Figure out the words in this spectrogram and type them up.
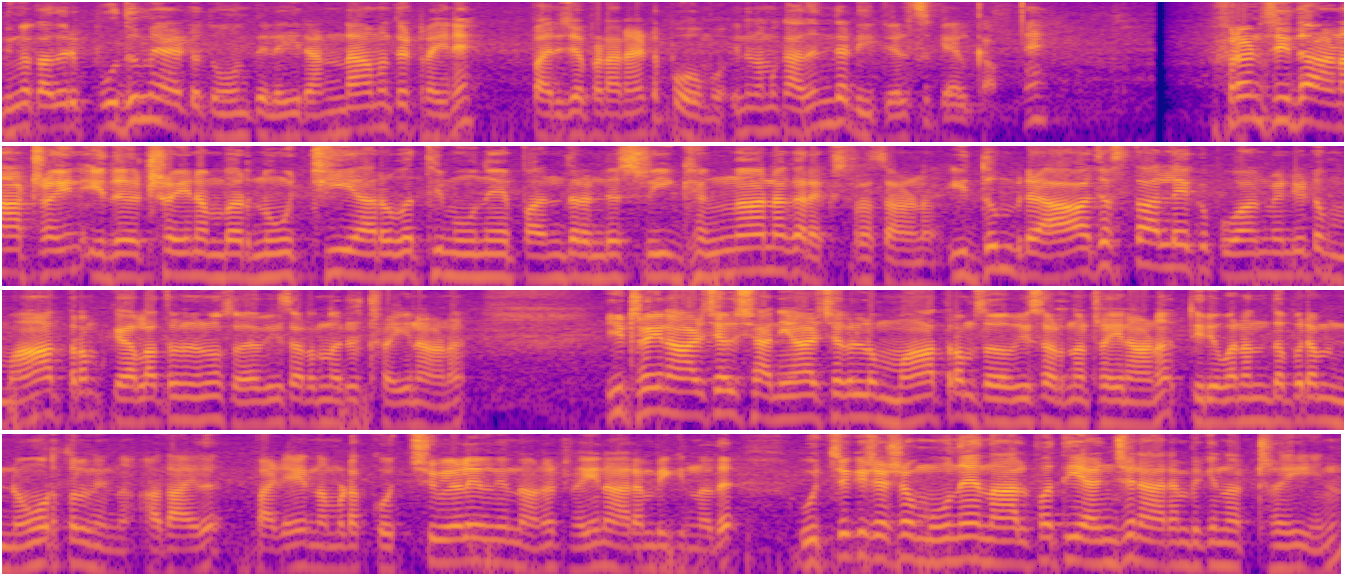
നിങ്ങൾക്ക് അതൊരു പുതുമയായിട്ട് തോന്നത്തില്ല. ഈ രണ്ടാമത്തെ ട്രെയിനെ പരിചയപ്പെടാനായിട്ട് പോകുമ്പോൾ. ഇനി നമുക്ക് അതിന്റെ ഡീറ്റെയിൽസ് കേൾക്കാം. ഫ്രണ്ട്സ് ഇതാണ് ആ ട്രെയിൻ ഇത് ട്രെയിൻ നമ്പർ നൂറ്റി അറുപത്തി മൂന്ന് പന്ത്രണ്ട് ശ്രീ ഗംഗാനഗർ എക്സ്പ്രസ് ആണ്. ഇതും രാജസ്ഥാനിലേക്ക് പോകാൻ വേണ്ടിയിട്ട് മാത്രം കേരളത്തിൽ നിന്ന് സർവീസ് നടന്ന ഒരു ട്രെയിനാണ് ഈ ട്രെയിൻ ആഴ്ചയിൽ ശനിയാഴ്ചകളിൽ മാത്രം സർവീസ് നടന്ന ട്രെയിനാണ് തിരുവനന്തപുരം നോർത്തിൽ നിന്ന്. അതായത് പഴയ നമ്മുടെ കൊച്ചുവേളിയിൽ നിന്നാണ് ട്രെയിൻ ആരംഭിക്കുന്നത്. ഉച്ചയ്ക്ക് ശേഷം മൂന്ന് നാൽപ്പത്തി അഞ്ചിന് ആരംഭിക്കുന്ന ട്രെയിൻ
